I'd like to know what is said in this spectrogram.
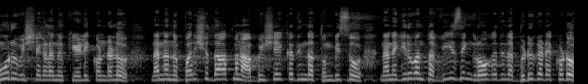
ಮೂರು ವಿಷಯಗಳನ್ನು ಕೇಳಿಕೊಂಡಳು ನನ್ನನ್ನು ಪರಿಶುದ್ಧಾತ್ಮನ ಅಭಿಷೇಕದಿಂದ ತುಂಬಿಸು ನನಗಿರುವಂತ ವೀಸಿಂಗ್ ರೋಗದಿಂದ ಬಿಡುಗಡೆ ಕೊಡು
